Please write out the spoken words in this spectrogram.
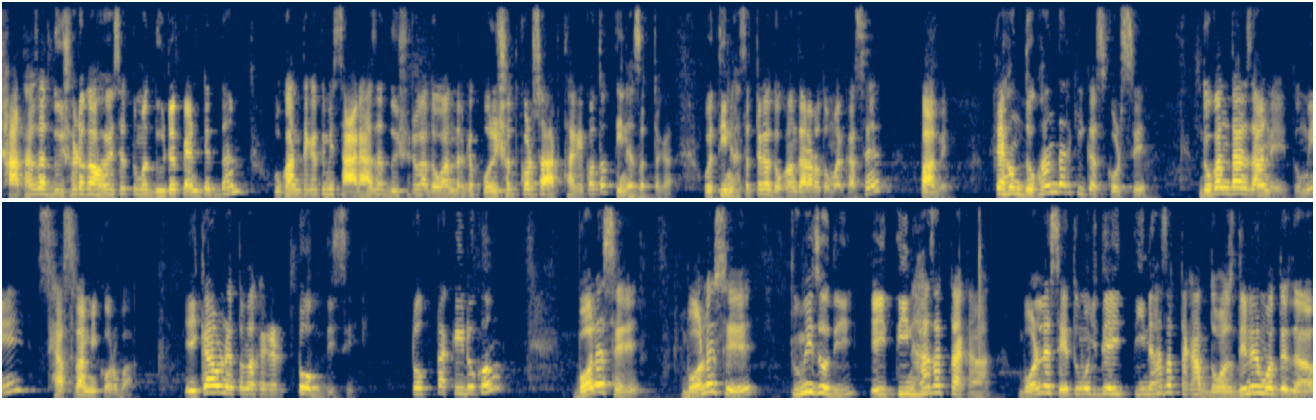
সাত হাজার দুইশো টাকা হয়েছে তোমার দুইটা প্যান্টের দাম। ওখান থেকে তুমি চার হাজার দুইশো টাকা দোকানদারকে পরিশোধ করছ, আর থাকে কত? তিন হাজার টাকা। ওই তিন হাজার টাকা দোকানদার আরও তোমার কাছে পাবে। তো এখন দোকানদার কী কাজ করছে? দোকানদার জানে তুমি স্যাঁচরামি করবা। এই কারণে তোমাকে একটা টোপ দিছে। টোপটা কীরকম? বলেছে বলেছে তুমি যদি এই তিন হাজার টাকা, বলেছে তুমি যদি এই তিন হাজার টাকা দশ দিনের মধ্যে যাও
